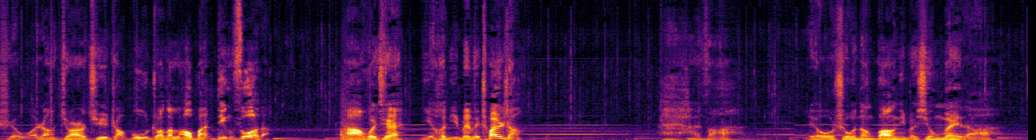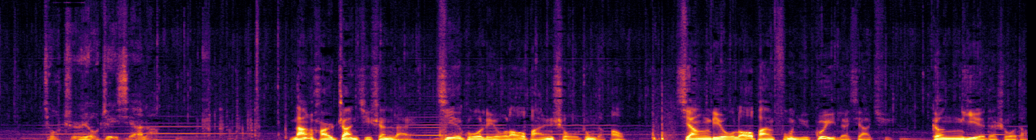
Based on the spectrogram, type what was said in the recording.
是我让娟儿去找布庄的老板定做的，拿回去你和你妹妹穿上。哎，孩子，六叔能帮你们兄妹的，就只有这些了。男孩站起身来，接过柳老板手中的包，向柳老板父女跪了下去，哽咽的说道：“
